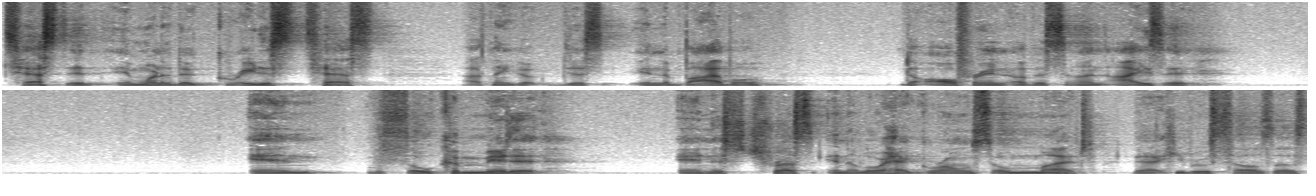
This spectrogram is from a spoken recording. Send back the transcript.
tested in one of the greatest tests I think just in the Bible, the offering of his son Isaac and was so committed, and his trust in the Lord had grown so much that Hebrews tells us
